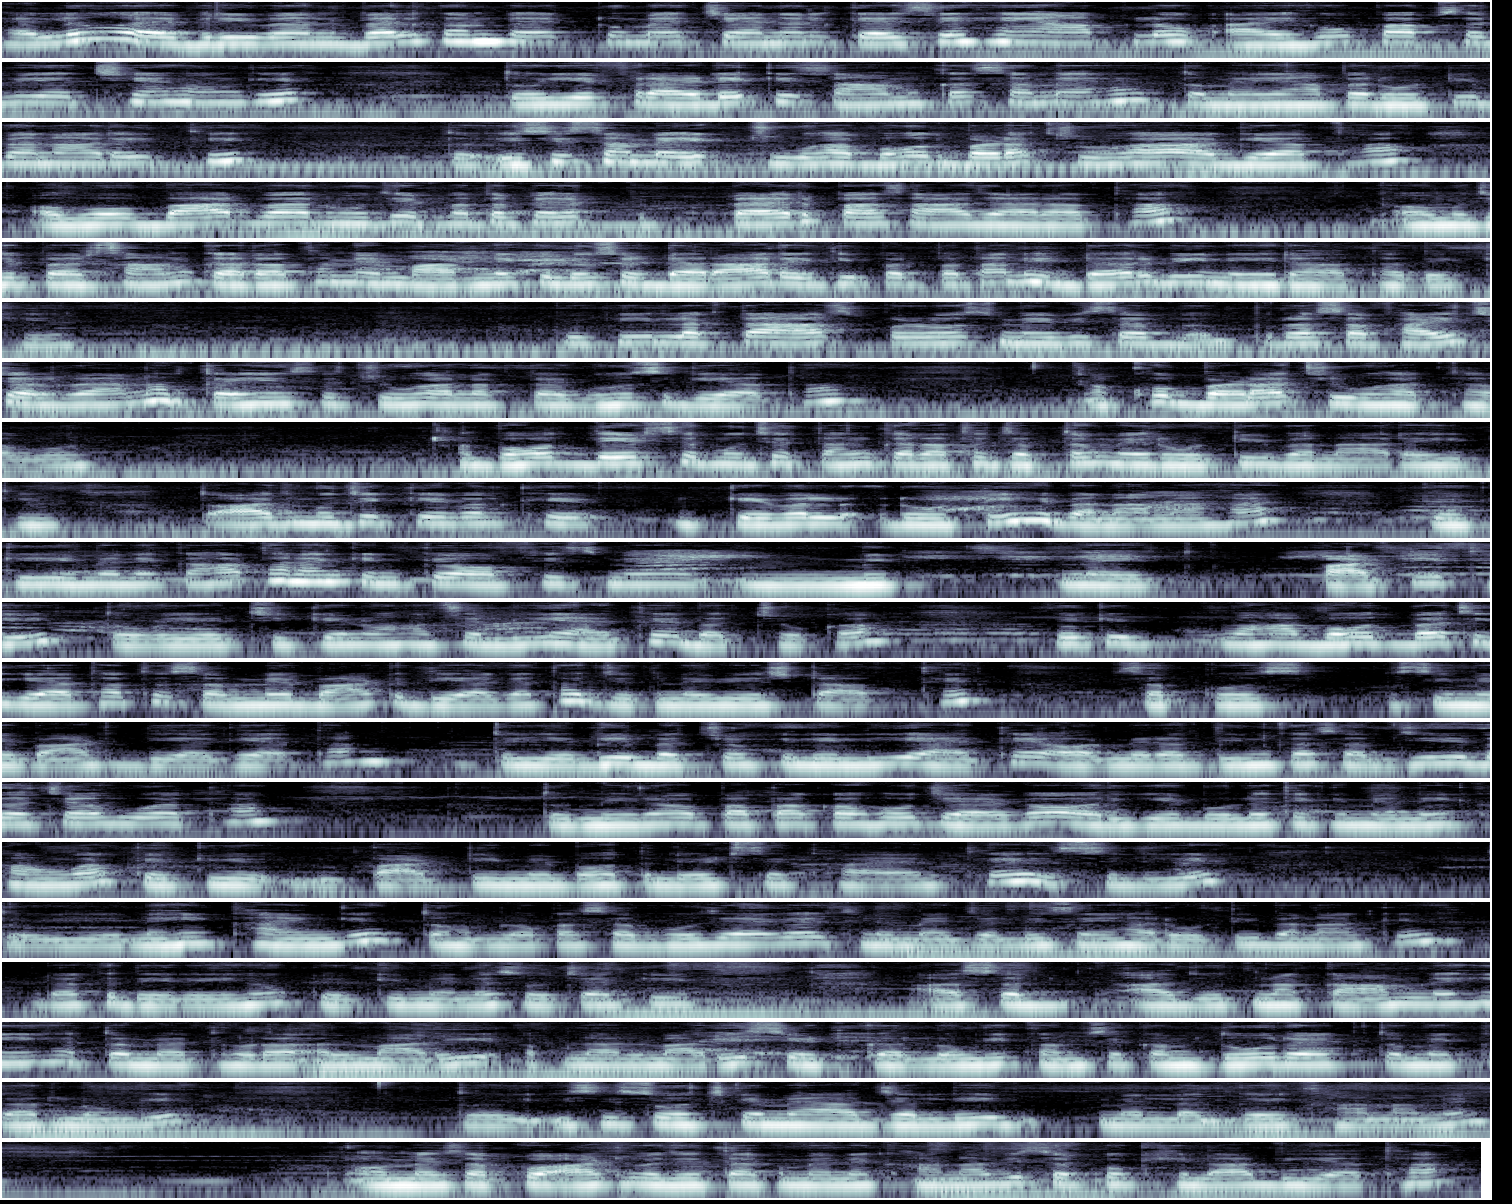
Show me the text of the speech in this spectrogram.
Hello everyone welcome back to my channel कैसे हैं आप लोग? आई होप आप सभी अच्छे होंगे। तो ये फ्राइडे की शाम का समय है तो मैं यहाँ पर रोटी बना रही थी। तो इसी समय एक चूहा, बहुत बड़ा चूहा आ गया था, और वो बार बार मुझे मतलब मेरे पैर पास आ जा रहा था, और मुझे परेशान कर रहा था। मैं मारने के लिए उसे डरा रही थी, पर पता नहीं, डर भी नहीं रहा था, देखिए। क्योंकि लगता है आस पड़ोस में भी सब पूरा सफ़ाई चल रहा है ना, कहीं से चूहा लगता है घुस गया था। खूब बड़ा चूहा था वो। बहुत देर से मुझे तंग करा था जब तक मैं रोटी बना रही थी। तो आज मुझे केवल केवल रोटी ही बनाना है, क्योंकि मैंने कहा था ना कि इनके ऑफ़िस में मिट, नहीं, पार्टी थी तो ये चिकन वहाँ से लिए आए थे बच्चों का, क्योंकि वहाँ बहुत बच गया था तो सब में बांट दिया गया था, जितने भी स्टाफ थे, सबको उसी में बांट दिया गया था। तो ये भी बच्चों के लिए लिए आए थे, और मेरा दिन का सब्ज़ी भी बचा हुआ था। तो मेरा और पापा का हो जाएगा, और ये बोले थे कि मैं नहीं खाऊँगा, क्योंकि पार्टी में बहुत लेट से खाए थे, इसलिए तो ये नहीं खाएँगे तो हम लोग का सब हो जाएगा, इसलिए मैं जल्दी से यहाँ रोटी बना के रख दे रही हूँ, क्योंकि मैंने सोचा कि आज सब, आज उतना काम नहीं है तो मैं थोड़ा अलमारी, अपना अलमारी सेट कर लूँगी, कम से कम दो रैक तो मैं कर लूँगी। तो इसी सोच के मैं आज जल्दी मैं लग गई खाना में। और मैं सबको आठ बजे तक मैंने खाना भी सबको खिला दिया था।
